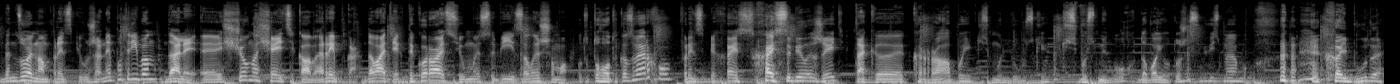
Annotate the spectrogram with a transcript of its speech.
бензоль нам, в принципі, вже не потрібен. Далі, е, що в нас ще є цікаве? Рибка. Давайте як декорацію ми собі залишимо от того тако зверху. В принципі, хай, хай собі лежить. Так, е, краби, якісь молюски, якийсь восьміног. Давай його теж собі візьмемо. Хай буде.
